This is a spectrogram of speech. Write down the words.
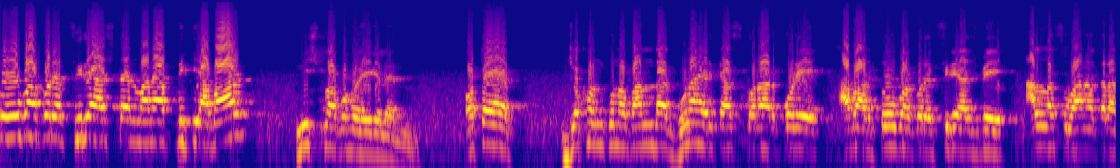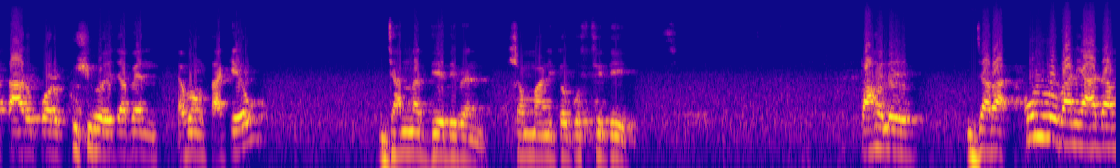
তওবা করে ফিরে আসলেন মানে আপনি কি আবার নিষ্পাপ হয়ে গেলেন। অতএব যখন কোন বান্দা গুনাহের কাজ করার পরে আবার তওবা করে ফিরে আসবে, আল্লাহ তাআলা তার উপর খুশি হয়ে যাবেন এবং তাকেও জান্নাত দিয়ে দিবেন সম্মানিত উপস্থিতি। তাহলে যারা কুল্লু বানি আদম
